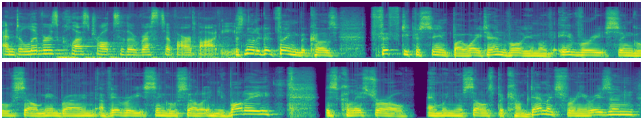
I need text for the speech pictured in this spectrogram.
and delivers cholesterol to the rest of our body. It's not a good thing because 50% by weight and volume of every single cell membrane of every single cell in your body is cholesterol. And when your cells become damaged for any reason,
